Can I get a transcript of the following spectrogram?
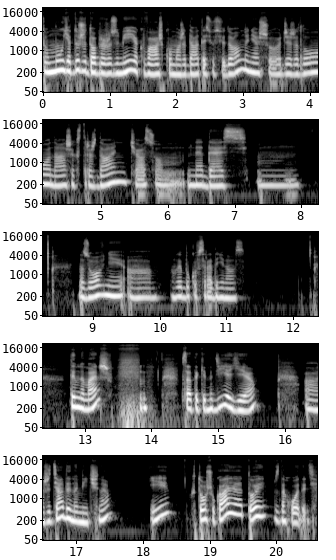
Тому я дуже добре розумію, як важко може датись усвідомлення, що джерело наших страждань часом не десь м назовні, а глибоко всередині нас. Тим не менш, все-таки надія є, життя динамічне, і хто шукає, той знаходить.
